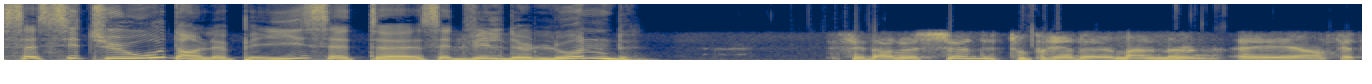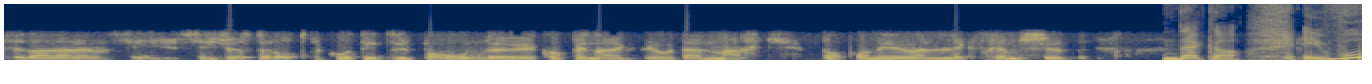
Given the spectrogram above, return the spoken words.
Ça se situe où dans le pays, cette, euh, cette ville de Lund? C'est dans le sud, tout près de Malmö. Et en fait, c'est dans c'est, juste de l'autre côté du pont de Copenhague au Danemark. Donc, on est à l'extrême sud. D'accord. Et vous,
